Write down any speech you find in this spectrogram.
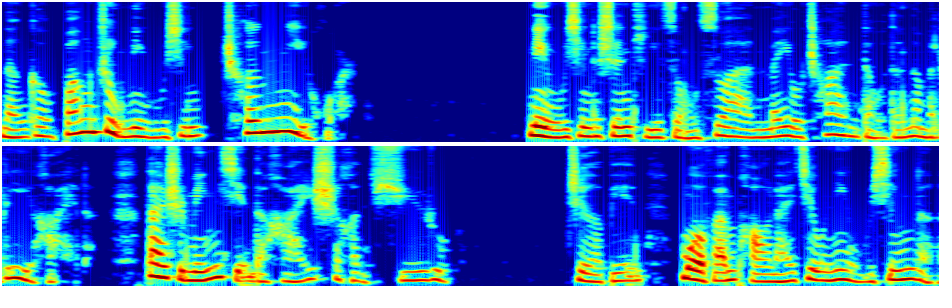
能够帮助宁无心撑一会儿。宁无心的身体总算没有颤抖的那么厉害了，但是明显的还是很虚弱。这边莫凡跑来救宁无心了，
